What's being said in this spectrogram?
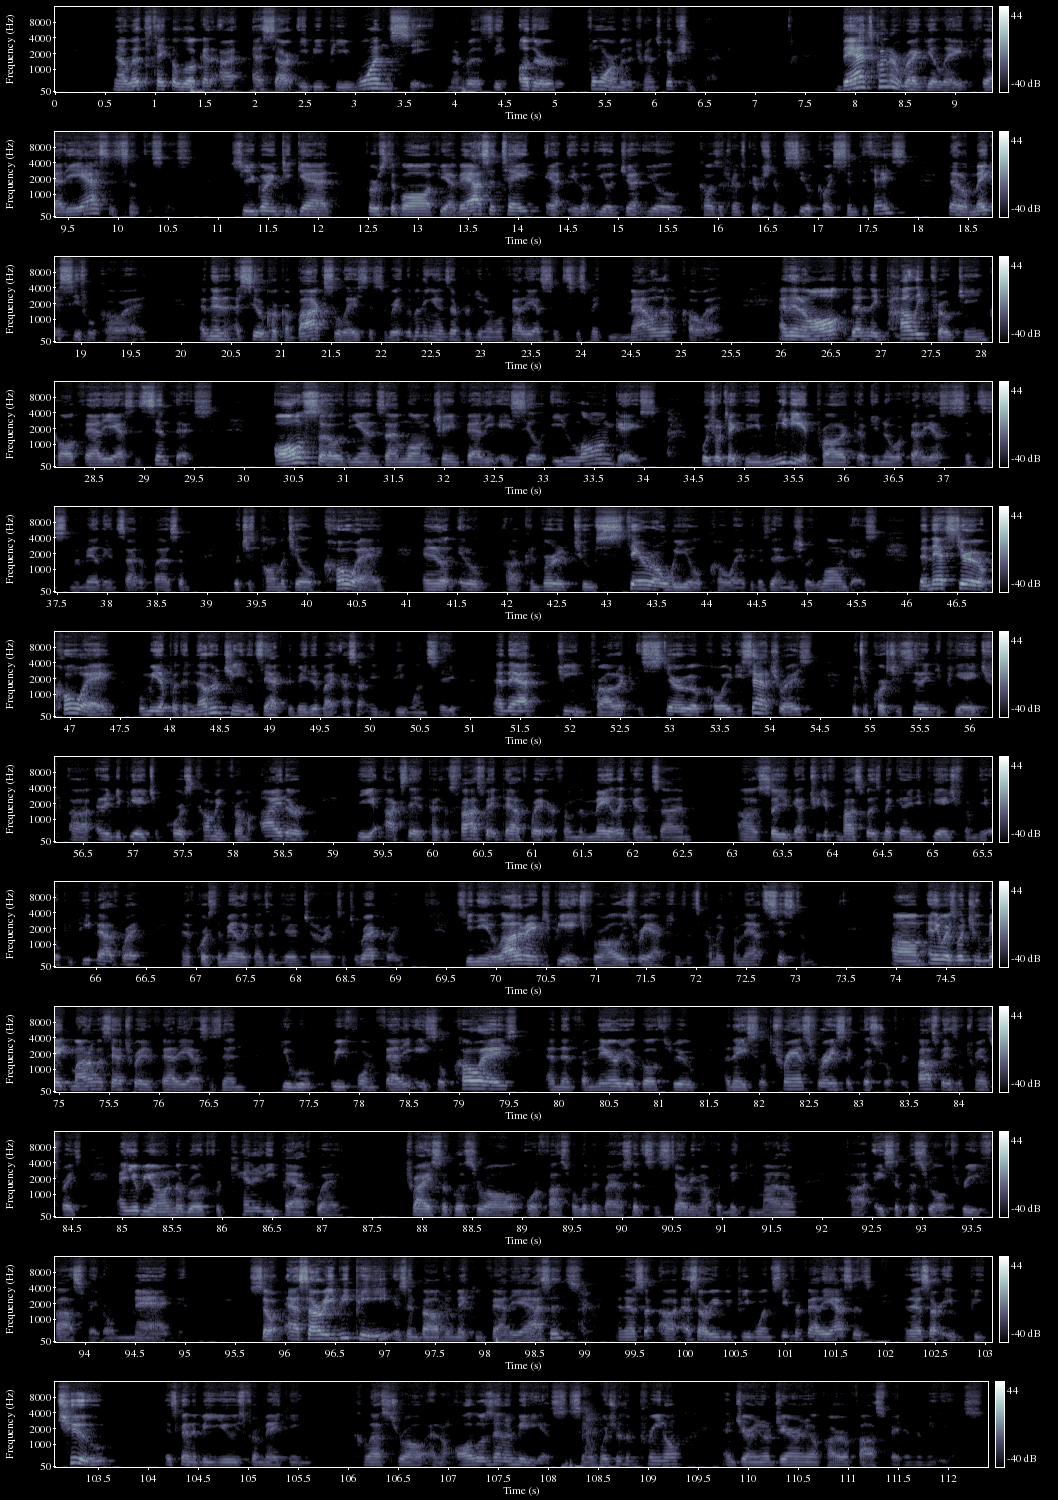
Now, let's take a look at our SREBP1C. Remember, that's the other form of the transcription factor. That's going to regulate fatty acid synthesis. So you're going to get, first of all, if you have acetate, eh, you'll, you'll, you'll cause a transcription of acetyl-CoA synthetase. that'll make acetyl-CoA, and then acetylcarboxylase, that's the rate-limiting enzyme for de novo fatty acid synthesis, making malonyl-CoA, and then all then the polyprotein called fatty acid synthase. Also, the enzyme long-chain fatty acyl elongase, which will take the immediate product of de novo fatty acid synthesis in the mammalian cytoplasm, which is palmitoyl-CoA, and it'll, it'll uh, convert it to stearoyl-CoA because that initially longase. Then that stearoyl-CoA will meet up with another gene that's activated by SREBP1C, and that gene product is stearoyl-CoA desaturase, which of course uses NADPH. Uh, NADPH, of course, coming from either the oxidative pentose phosphate pathway or from the malic enzyme. Uh, so you've got two different possibilities: make NADPH from the OPP pathway, and of course the malic enzyme generates it directly. So you need a lot of NADPH for all these reactions that's coming from that system. Um, anyways, once you make monounsaturated fatty acids, then you will reform fatty acyl CoAs, and then from there you'll go through an acyl transferase, a glycerol 3-phosphatyl transferase, and you'll be on the road for Kennedy pathway, triacylglycerol or phospholipid biosynthesis, starting off with making mono uh, acylglycerol 3-phosphate or MAG. So SREBP is involved in making fatty acids, and uh, SREBP1C for fatty acids, and SREBP2 is going to be used for making cholesterol and all those intermediates, some of which are the prenyl and geranyl pyrophosphate intermediates.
